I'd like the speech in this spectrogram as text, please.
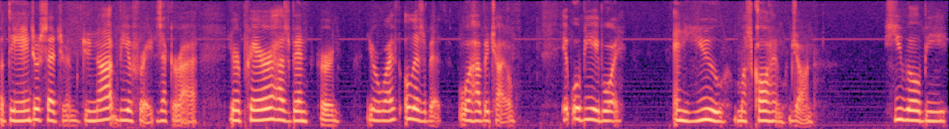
But the angel said to him, Do not be afraid, Zechariah. Your prayer has been heard. Your wife Elizabeth will have a child. It will be a boy, and you must call him John. He will be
